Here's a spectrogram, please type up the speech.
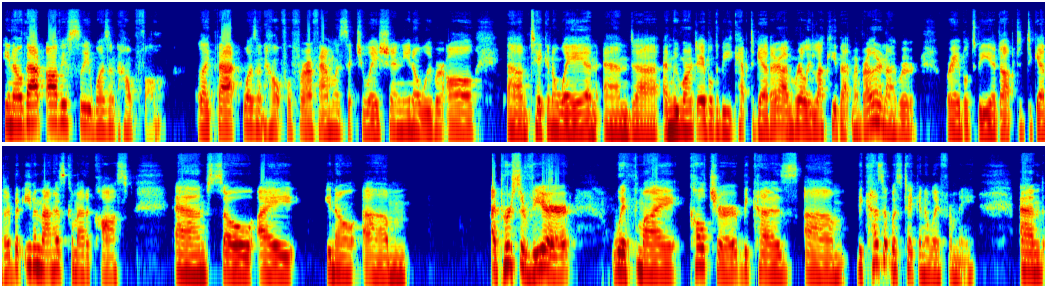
you know that obviously wasn't helpful. Like that wasn't helpful for our family situation. You know we were all um, taken away and and uh, and we weren't able to be kept together. I'm really lucky that my brother and i were were able to be adopted together but even that has come at a cost. And so i you know um, I persevere with my culture because um, because it was taken away from me, and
